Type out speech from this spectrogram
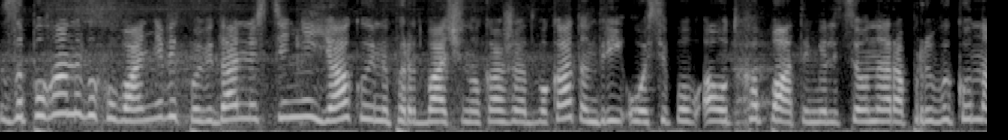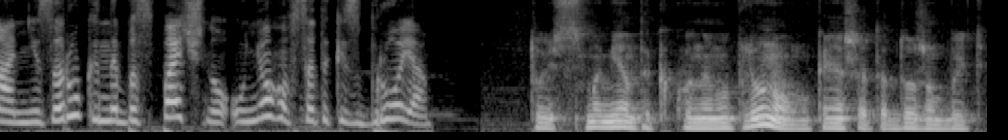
За погане виховання відповідальності ніякої не передбачено, каже адвокат Андрій Осіпов. А от хапати міліціонера при виконанні заруки небезпечно. У нього все таки зброя. То есть с момента, как он ему плюнул, ну, конечно, это должен быть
